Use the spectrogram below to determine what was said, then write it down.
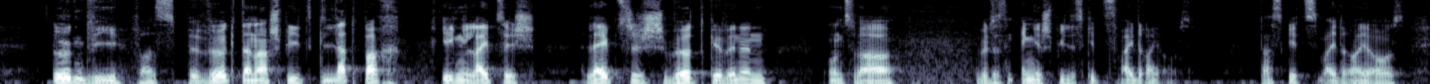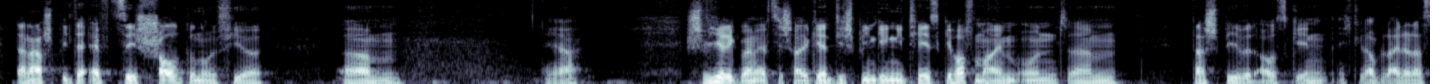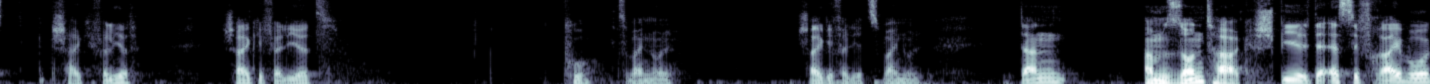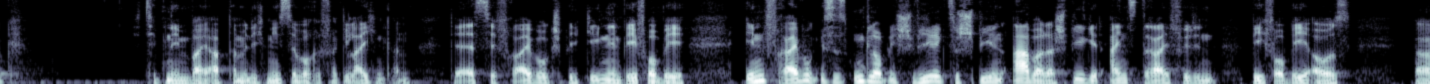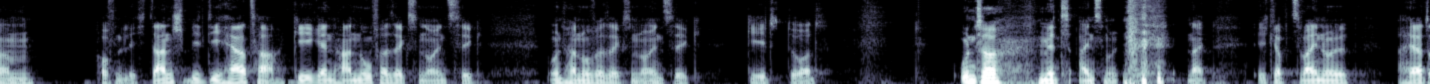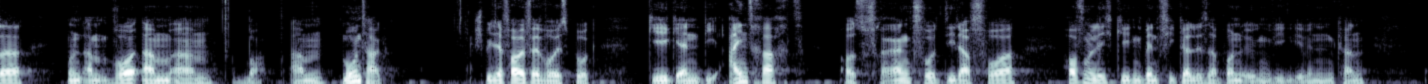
irgendwie was bewirkt. Danach spielt Gladbach gegen Leipzig. Leipzig wird gewinnen und zwar wird es ein enges Spiel. Es geht 2-3 aus. Das geht 2-3 aus. Danach spielt der FC Schalke 04. Ähm, ja, schwierig beim FC Schalke. Die spielen gegen die TSG Hoffenheim und ähm, das Spiel wird ausgehen. Ich glaube leider, dass Schalke verliert. Schalke verliert. Puh, 2-0. Schalke verliert 2-0. Dann am Sonntag spielt der SC Freiburg. Tipp nebenbei ab, damit ich nächste Woche vergleichen kann. Der SC Freiburg spielt gegen den BVB. In Freiburg ist es unglaublich schwierig zu spielen, aber das Spiel geht 1-3 für den BVB aus. Ähm, hoffentlich. Dann spielt die Hertha gegen Hannover 96 und Hannover 96 geht dort unter mit 1-0. Nein, ich glaube 2-0 Hertha und am, am, ähm, boah, am Montag spielt der VfL Wolfsburg gegen die Eintracht aus Frankfurt, die davor hoffentlich gegen Benfica Lissabon irgendwie gewinnen kann.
